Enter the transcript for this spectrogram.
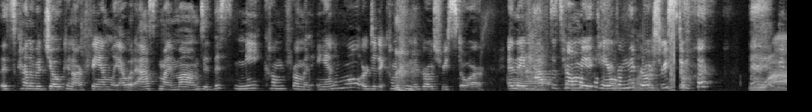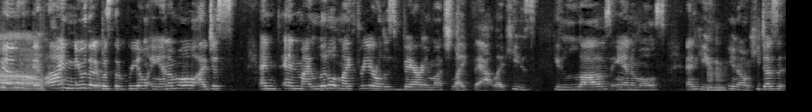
it's kind of a joke in our family. I would ask my mom, "Did this meat come from an animal or did it come from the grocery store?" And they'd have to tell me it came from the grocery store. Wow. because if. I knew that it was the real animal, I just and and my little my three year old is very much like that. Like he's he loves animals and he Mhm. you know he doesn't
